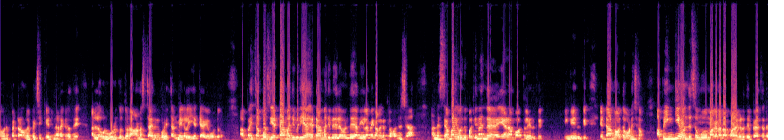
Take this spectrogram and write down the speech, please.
ஒரு பெற்றவங்களை பேச்சு கேட்டு நடக்கிறது நல்ல ஒரு ஒழுக்கத்தோட ஆனஸ்டா இருக்கக்கூடிய தன்மைகளை இயற்கையாகவே வந்துடும் அப்ப சப்போஸ் எட்டாம் அதிபதியா எட்டாம் அதிபதியில வந்து அந்த இளமை காலகட்டத்தில் வந்துச்சுன்னா அந்த செவ்வாய் வந்து பாத்தீங்கன்னா இந்த ஏழாம் பாவத்துல இருக்கு. இங்க இருக்கு. எட்டாம் பாவத்தை உடைச்சிடும் அப்ப இங்கேயும் வந்து சுமூகமாக நல்லா பழகுறது பேசுறது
